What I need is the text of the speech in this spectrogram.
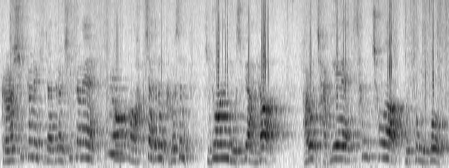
그러나 시편의 기자들은 시편의 어, 어, 학자들은 그것은 기도하는 모습이 아니라 바로 자기의 상처와 고통이고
